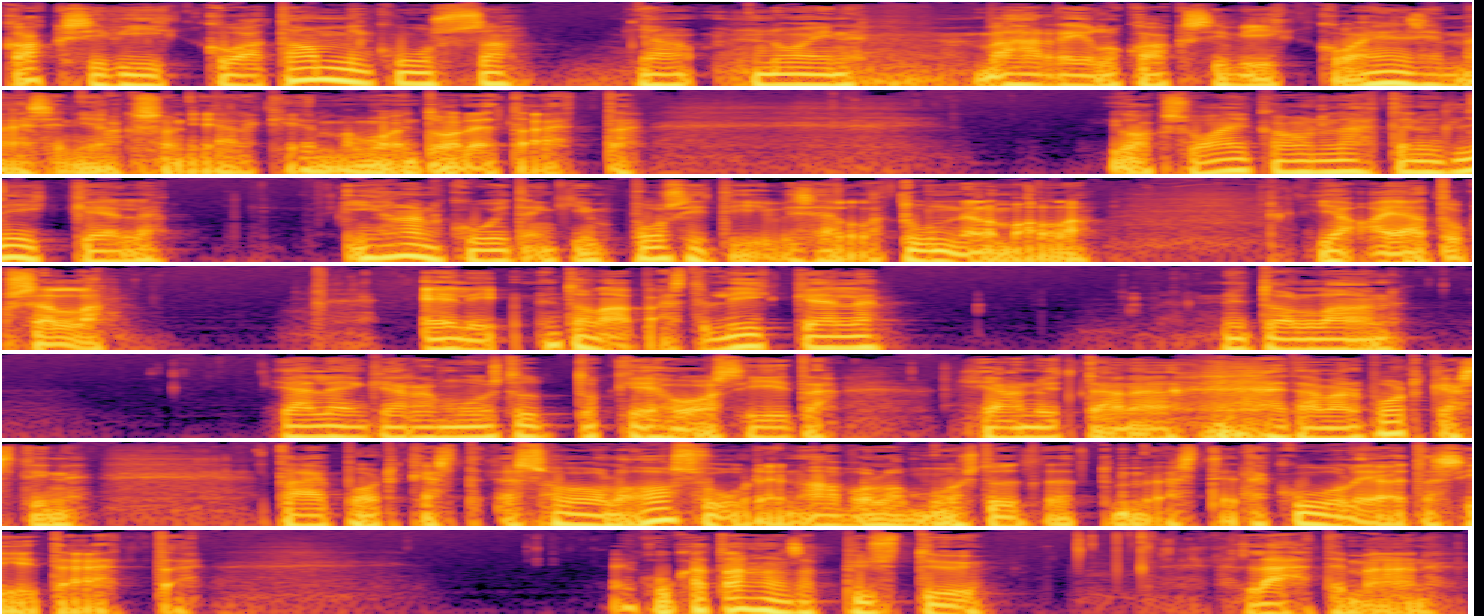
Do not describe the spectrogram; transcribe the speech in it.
kaksi viikkoa tammikuussa ja noin vähän reilu kaksi viikkoa ensimmäisen jakson jälkeen mä voin todeta, että – Juoksuaika on lähtenyt liikkeelle ihan kuitenkin positiivisella tunnelmalla ja ajatuksella. Eli nyt ollaan päästy liikkeelle. Nyt ollaan jälleen kerran muistuttu kehoa siitä ja nyt tänään tämän podcastin tai podcast solo-osuuden avulla muistutettu myös teitä kuulijoita siitä, että kuka tahansa pystyy lähtemään.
